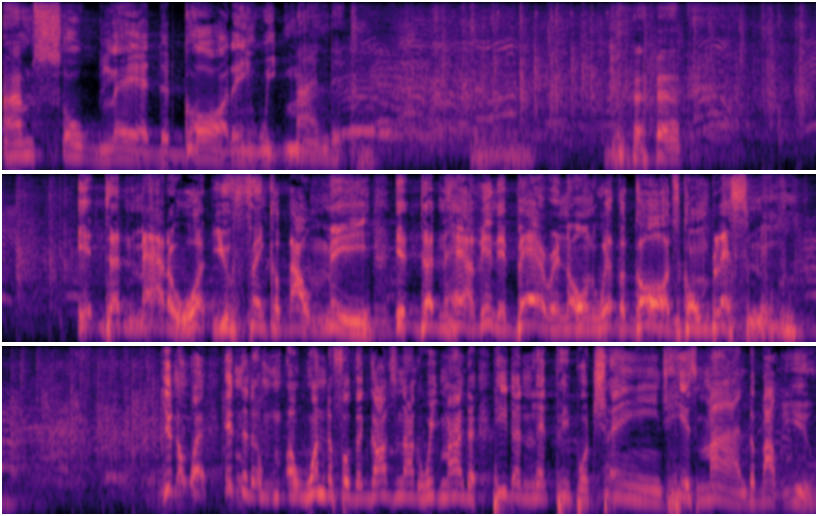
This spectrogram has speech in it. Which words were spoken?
I'm so glad that God ain't weak minded. it doesn't matter what you think about me, it doesn't have any bearing on whether God's gonna bless me. You know what? Isn't it wonderful that God's not weak minded? He doesn't let people change his mind about you.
